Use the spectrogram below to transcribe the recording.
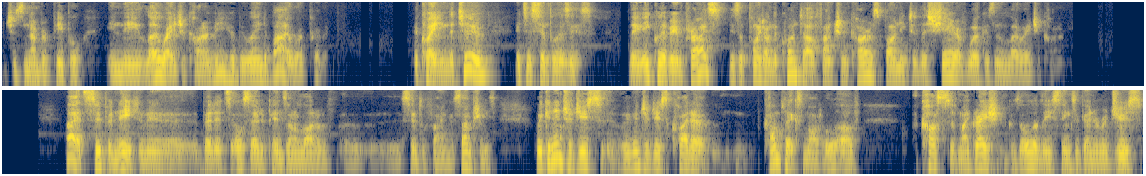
which is the number of people in the low wage economy who'd be willing to buy a work permit. Equating the two, it's as simple as this. The equilibrium price is the point on the quantile function corresponding to the share of workers in the low wage economy. Oh, it's super neat, I mean, uh, but it also depends on a lot of uh, simplifying assumptions. We can introduce, we've introduced quite a complex model of costs of migration because all of these things are going to reduce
